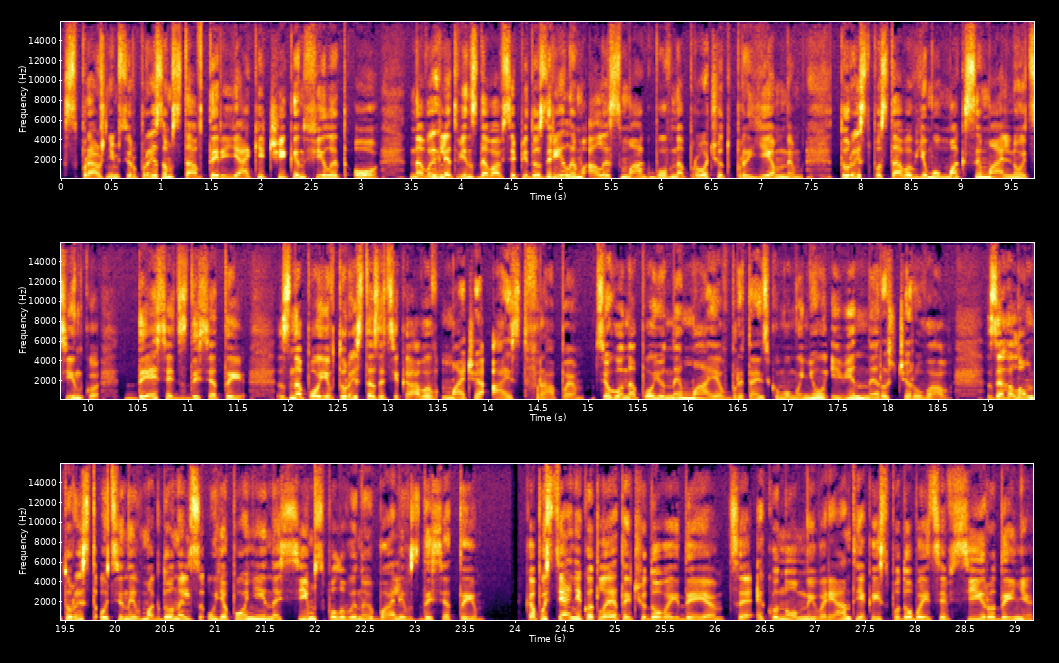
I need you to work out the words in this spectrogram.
Справжнім сюрпризом став теріякі Chicken Fillet O. На вигляд він здавався підозрілим, але смак був напрочуд приємним. Турист поставив йому максимальну оцінку 10 з 10. З напоїв туриста зацікавив матча Iced Frappe. Цього напою немає в британському меню, і він не розчарував. Загалом турист оцінив Макдональдс у Японії на 7,5 балів з 10. Капустяні котлети чудова ідея. Це економний варіант, який сподобається всій родині.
